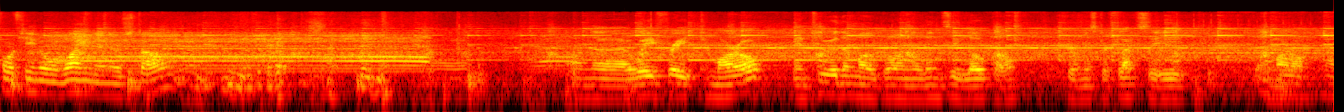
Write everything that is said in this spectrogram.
1401 in your stall. on the way freight tomorrow, and two of them will go on the Lindsay local for Mr. Flexi tomorrow. I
